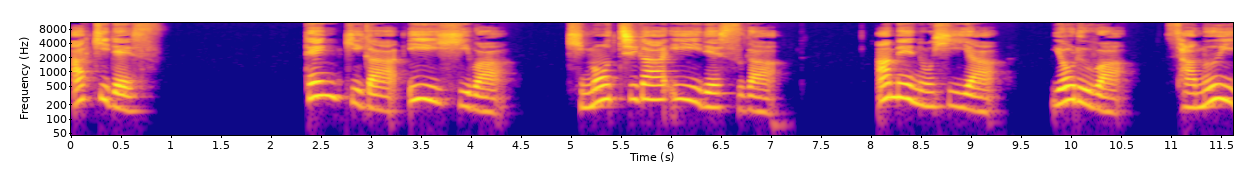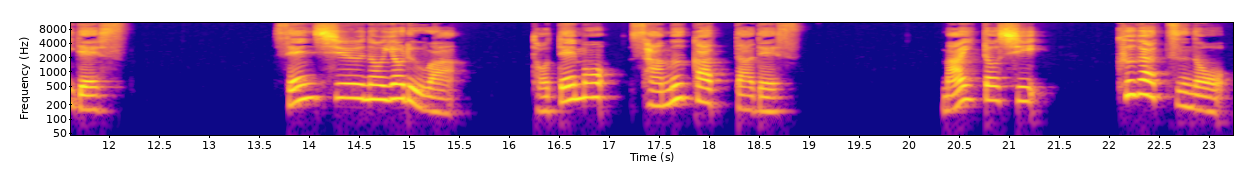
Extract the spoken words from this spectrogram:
秋です。天気がいい日は気持ちがいいですが、雨の日や夜は寒いです。先週の夜はとても寒かったです。毎年9月の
